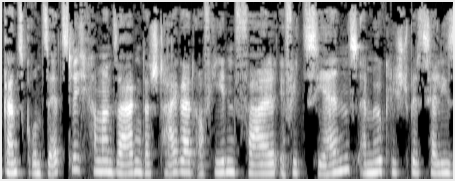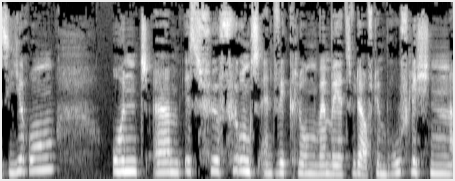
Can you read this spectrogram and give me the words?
ganz grundsätzlich kann man sagen, das steigert auf jeden Fall Effizienz, ermöglicht Spezialisierung und ähm, ist für Führungsentwicklung, wenn wir jetzt wieder auf den beruflichen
